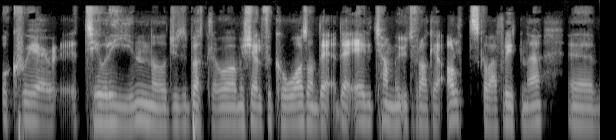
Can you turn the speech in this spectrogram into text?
og queer-teorien og Judith Butler og Michelle Foucault og sånn, det, det, jeg kommer ut fra at alt skal være flytende. Eh,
